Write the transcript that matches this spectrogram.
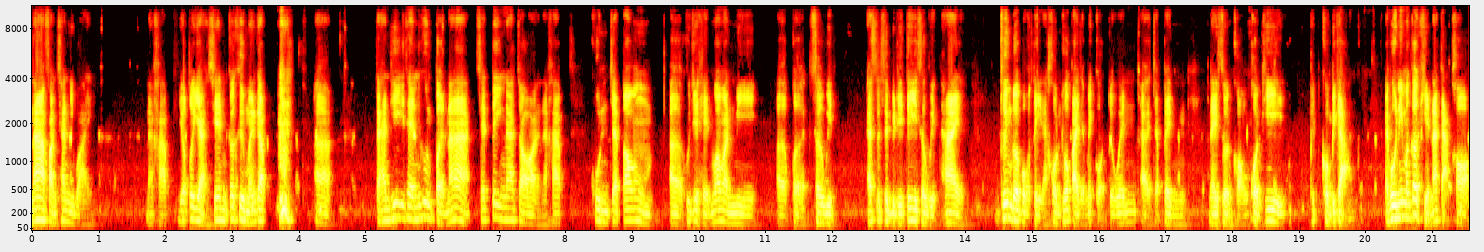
หน้าฟังก์ชันนี้ไว้นะครับ ยกตัวอย่างเช่นก็คือเหมือนกับแต่ทันที่แทนที่คุณเปิดหน้าเซตติ้งหน้าจอนะครับ คุณจะต้องคุณจะเห็นว่ามันมีเปิดเซอร์วิส accessibility service ให้ ซึ่งโดยปกตินะคนทั่วไปจะไม่กดยกเว้นจะเป็นในส่วนของคนที่คนพิการไอ้พวกนี้มันก็เขียนหน้ากากครอบ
